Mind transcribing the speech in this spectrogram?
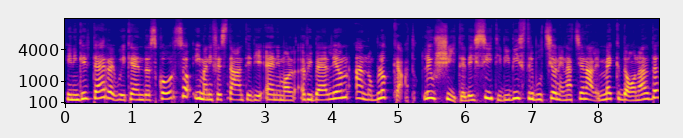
In Inghilterra il weekend scorso i manifestanti di Animal Rebellion hanno bloccato le uscite dei siti di distribuzione nazionale McDonald's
